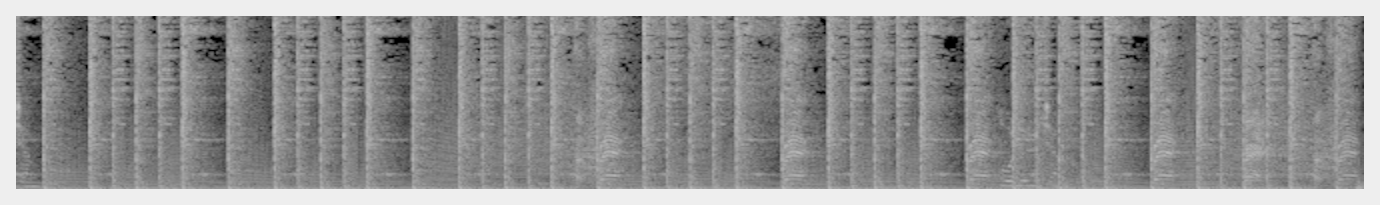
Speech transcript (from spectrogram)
Jungle. Back. Back. Back. Audio Jungle. Back. Back. Back.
